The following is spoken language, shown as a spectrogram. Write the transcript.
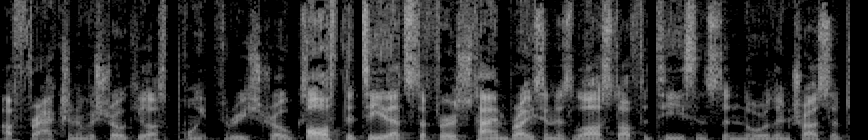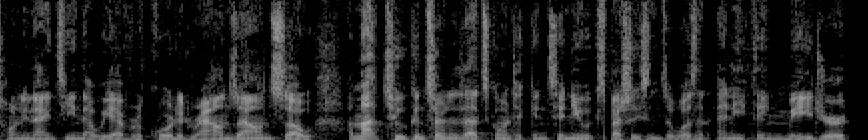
a fraction of a stroke. He lost 0.3 strokes off the tee. That's the first time Bryson has lost off the tee since the Northern Trust of 2019 that we have recorded rounds on. So I'm not too concerned that that's going to continue, especially since it wasn't anything major.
